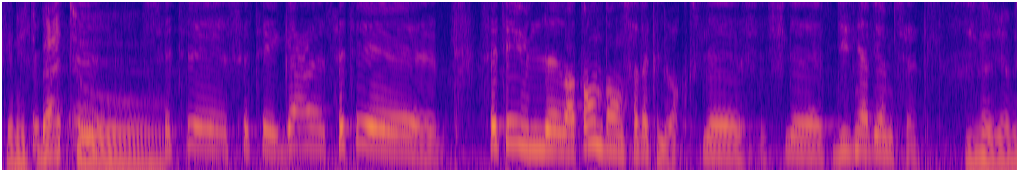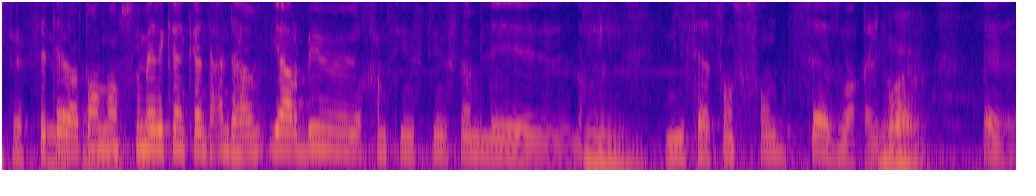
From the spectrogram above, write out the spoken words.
كان يتبعتو سيتي سيتي كاع سيتي سيتي لا توندونس هذاك الوقت في في في 19 سيكل 19e siècle سيتي لا توندونس باسكو الامريكان كانت عندها يا ربي 50 60 سنه ملي الاخر Hmm. 1776 واقيلا Ouais. إيه.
